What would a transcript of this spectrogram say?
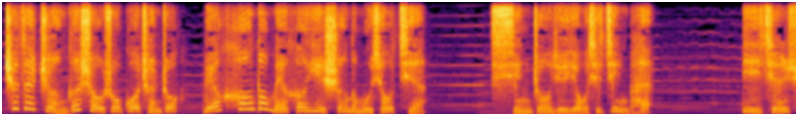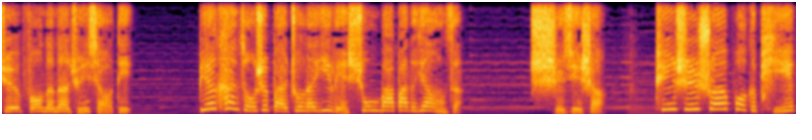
却在整个手术过程中连哼都没哼一声的穆修杰，心中也有些敬佩。以前薛峰的那群小弟，别看总是摆出来一脸凶巴巴的样子，实际上平时摔破个皮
